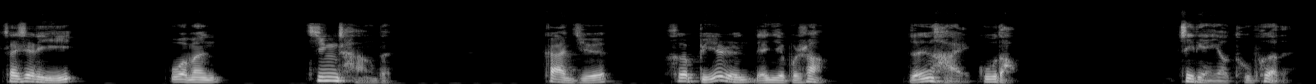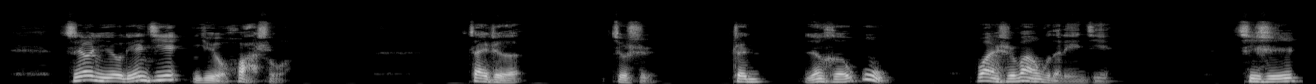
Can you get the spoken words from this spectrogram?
在这里，我们经常的感觉和别人连接不上，人海孤岛，这点要突破的。只要你有连接，你就有话说。再者，就是真人和物、万事万物的连接。其实，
